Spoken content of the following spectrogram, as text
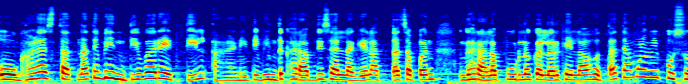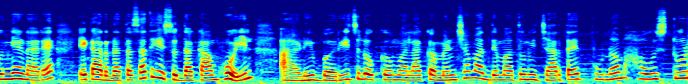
ओघळ असतात ना ते भिंतीवर येतील. आणि ती भिंत खराब दिसायला लागेल. आत्ताच आपण घराला पूर्ण कलर केला होता. त्यामुळे मी पुसून घेणार आहे. एक अर्धा तासात हे सुद्धा काम होईल. आणि बरीच लोक मला कमेंटच्या माध्यमातून विचारतायत पूनम हाऊस टूर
